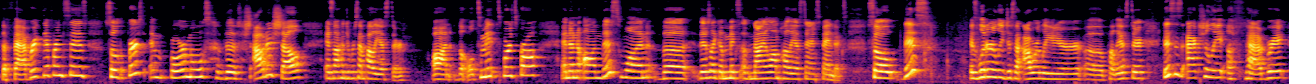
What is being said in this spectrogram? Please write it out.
the fabric differences. So the first and foremost, the outer shell is 100% polyester on the ultimate sports bra and then on this one the there's like a mix of nylon polyester and spandex so this is literally just an hour layer of polyester. This is actually a fabric.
